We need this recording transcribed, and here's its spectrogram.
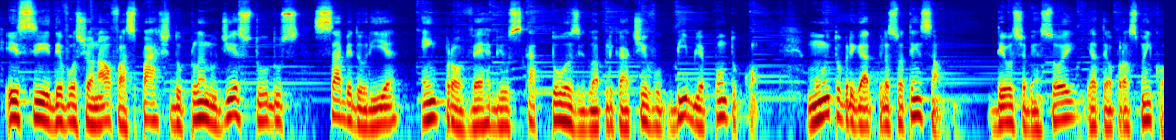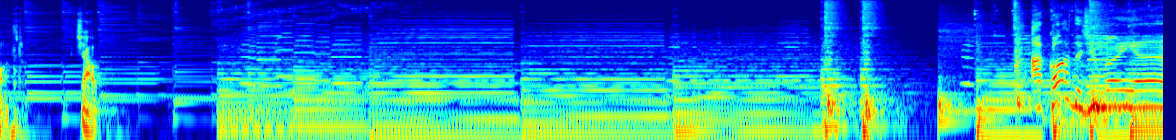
Esse devocional faz parte do plano de estudos Sabedoria em Provérbios 14 do aplicativo bíblia.com. Muito obrigado pela sua atenção. Deus te abençoe e até o próximo encontro. Tchau. Acordo de manhã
